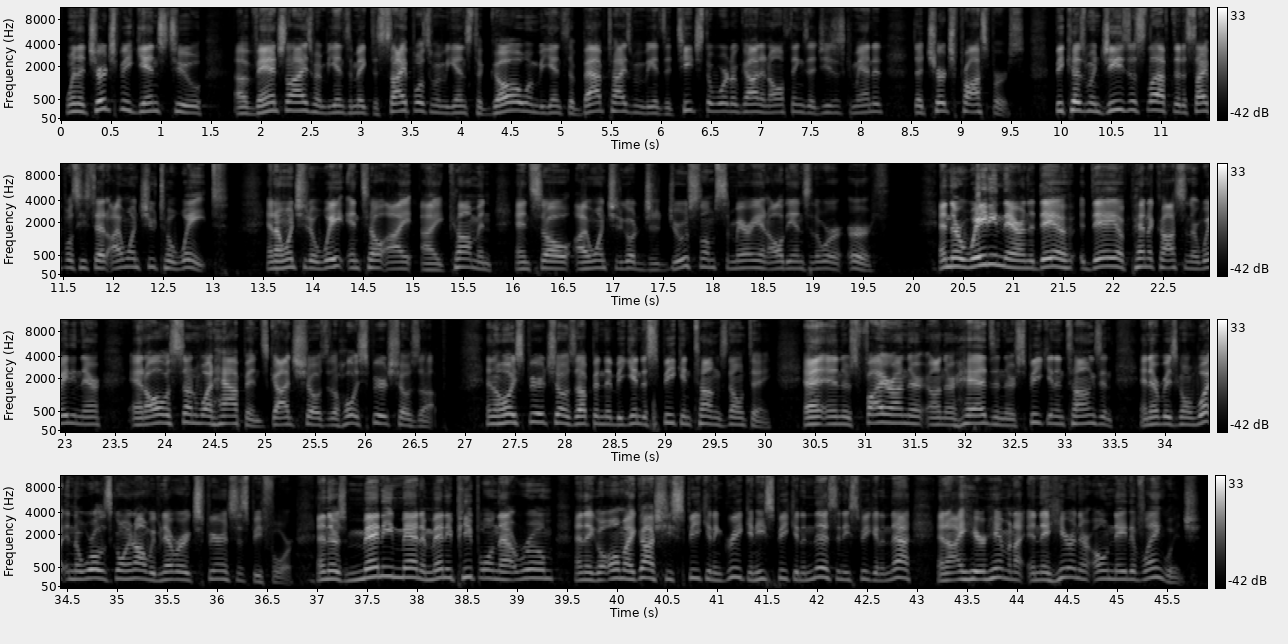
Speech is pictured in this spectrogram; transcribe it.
When the church begins to evangelize, when it begins to make disciples, when it begins to go, when it begins to baptize, when it begins to teach the Word of God and all things that Jesus commanded, the church prospers. Because when Jesus left the disciples, he said, I want you to wait. And I want you to wait until I, I come. And, and so I want you to go to Jerusalem, Samaria, and all the ends of the earth. And they're waiting there in the day of, day of Pentecost, and they're waiting there. And all of a sudden, what happens? God shows, the Holy Spirit shows up and the Holy Spirit shows up and they begin to speak in tongues, don't they? And, and, there's fire on their on their heads and they're speaking in tongues and, and everybody's going, What in the world is going on? We've never experienced this before. And there's many men and many people in that room and they go, Oh my gosh, he's speaking in Greek and he's speaking in this and he's speaking in that. And I hear him and I, and they hear in their own native language.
